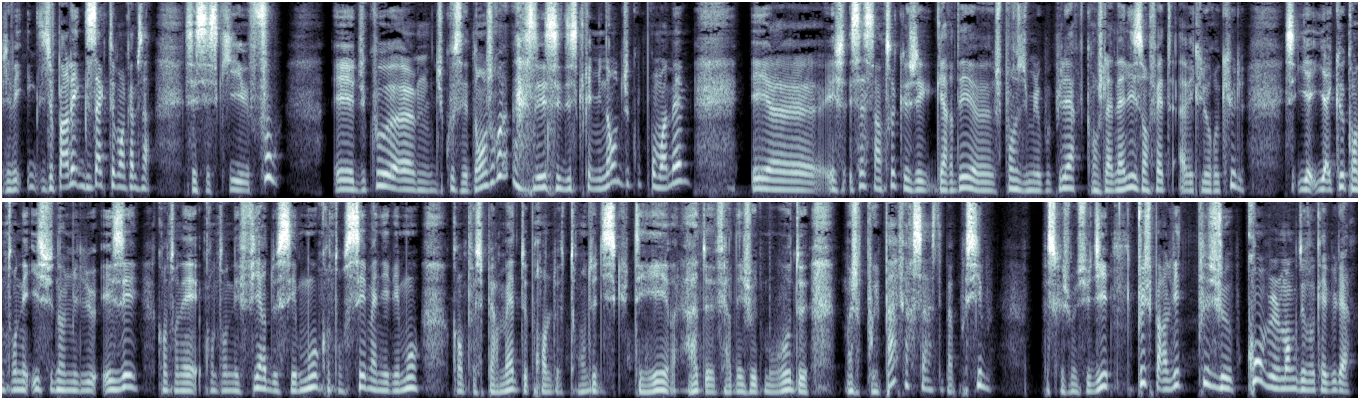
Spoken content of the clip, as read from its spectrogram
j'avais je parlais exactement comme ça. C'est c'est ce qui est fou. Et du coup, euh, du coup, c'est dangereux, c'est discriminant du coup pour moi-même. Et, euh, et, ça, c'est un truc que j'ai gardé, euh, je pense, du milieu populaire quand je l'analyse en fait avec le recul. Il y a, y a, que quand on est issu d'un milieu aisé, quand on est quand on est fier de ses mots, quand on sait manier les mots, qu'on peut se permettre de prendre le temps de discuter, voilà, de faire des jeux de mots. De, moi, je pouvais pas faire ça, c'était pas possible. Parce que je me suis dit, plus je parle vite, plus je comble le manque de vocabulaire.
